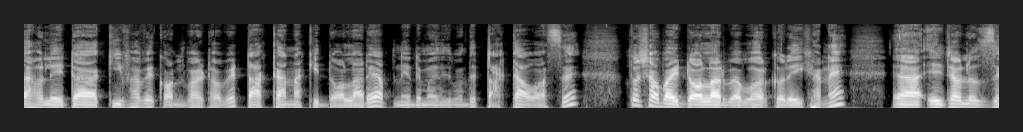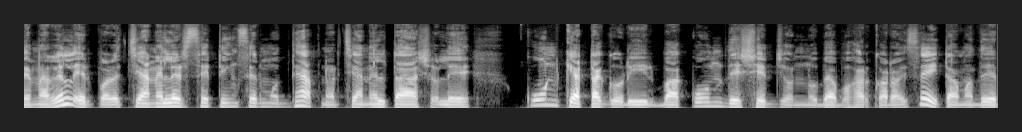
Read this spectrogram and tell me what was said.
তাহলে এটা কীভাবে কনভার্ট হবে? টাকা নাকি ডলারে আপনি এর মধ্যে টাকাও আছে। তো সবাই ডলার ব্যবহার করে এখানে এটা হলো জেনারেল এরপরে চ্যানেলের সেটিংসের মধ্যে আপনার চ্যানেলটা আসলে কোন ক্যাটাগরির বা কোন দেশের জন্য ব্যবহার করা হয়েছে? এটা আমাদের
